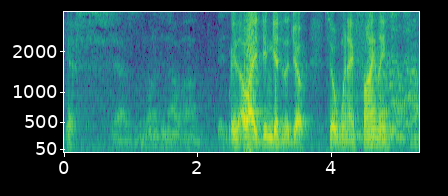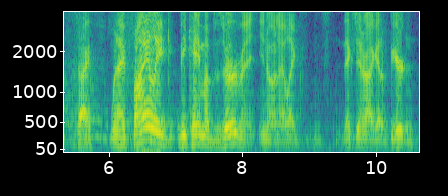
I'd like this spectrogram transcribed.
Yes. Yeah, I just wanted to know. Um, oh, I didn't get to the joke. So when I finally, sorry, when I finally became observant, you know, and I like, next know, I got a beard and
